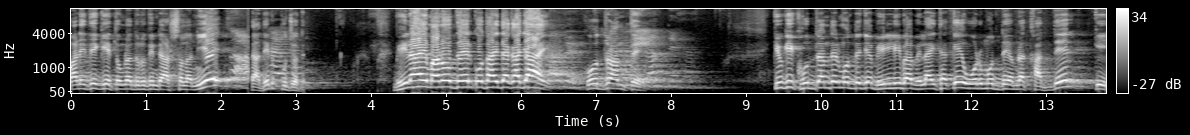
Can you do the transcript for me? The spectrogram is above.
বাড়িতে গিয়ে তোমরা দুটো তিনটে আটশোলা নিয়ে তাদের পুজো ভিলায় মানব দেহের কোথায় দেখা যায়? ক্ষুদ্রান্তে কিউকি ক্ষুদ্রান্তের মধ্যে যে ভিল্লি বা ভেলাই থাকে ওর মধ্যে আমরা খাদ্যের কি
